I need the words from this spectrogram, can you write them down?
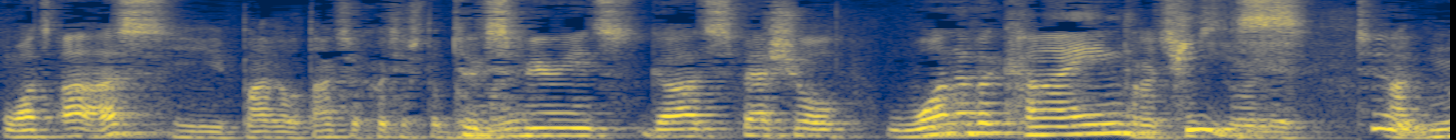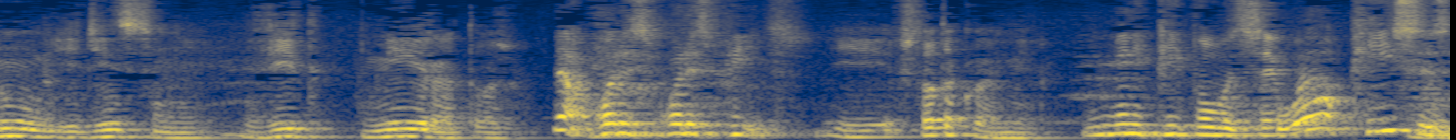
wants us И Павел также хочет, чтобы to мы experience God's special one-of-a-kind peace прочувствовали too. одну единственный вид мира тоже. Now, what is what is peace? И что такое мир? Many people would say, well, peace is,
